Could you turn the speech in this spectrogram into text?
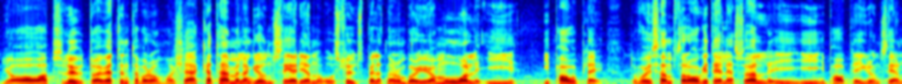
Ja, absolut. Och jag vet inte vad de har käkat här mellan grundserien och slutspelet när de börjar göra mål i, i powerplay. De var ju sämsta laget i hela SHL i, i powerplay i grundserien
